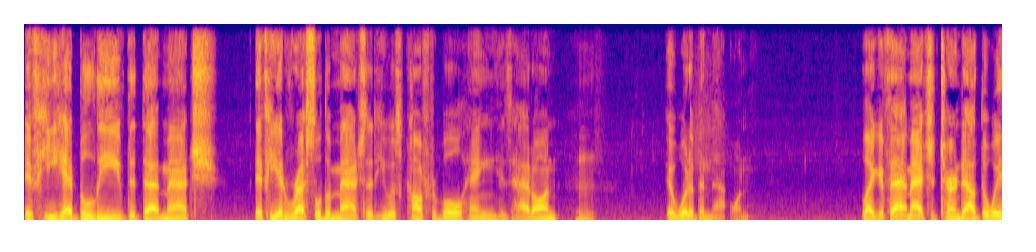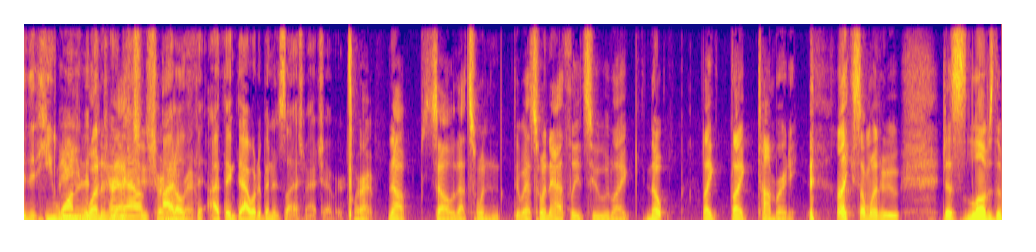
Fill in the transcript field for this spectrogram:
if he had believed that that match if he had wrestled a match that he was comfortable hanging his hat on Hmm. it would have been that one like if that match had turned out the way that he wanted, wanted it to turn out turn i don't right. thi- i think that would have been his last match ever Right. No. So that's when that's when athletes who like nope, like like Tom Brady, like someone who just loves the,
